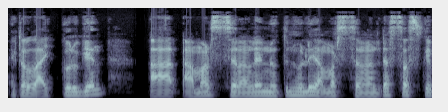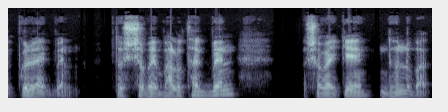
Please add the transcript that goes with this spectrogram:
একটা লাইক করবেন আর আমার চ্যানেলে নতুন হলে আমার চ্যানেলটা সাবস্ক্রাইব করে রাখবেন। তো সবাই ভালো থাকবেন। সবাইকে ধন্যবাদ।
